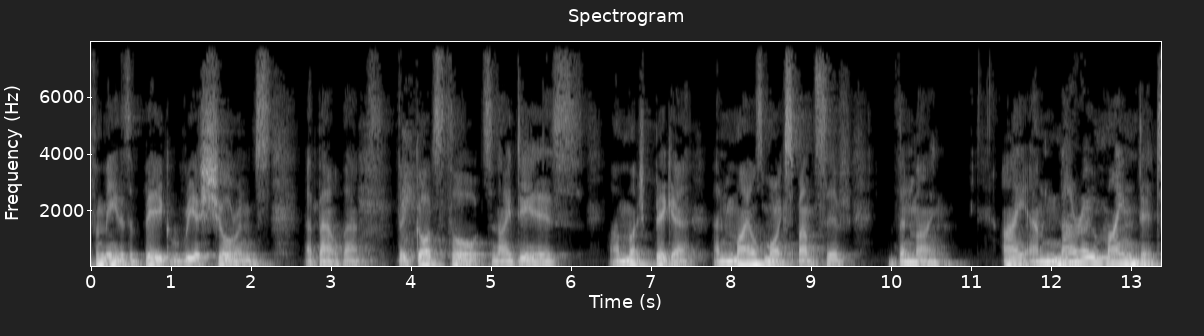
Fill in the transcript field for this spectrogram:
for me, there's a big reassurance about that, that God's thoughts and ideas are much bigger and miles more expansive than mine. I am narrow-minded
